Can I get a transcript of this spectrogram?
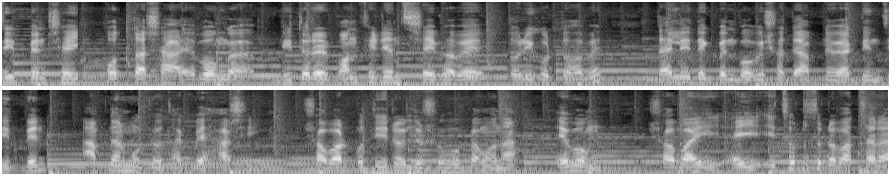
জিতবেন সেই প্রত্যাশা এবং ভিতরের কনফিডেন্স সেইভাবে তৈরি করতে হবে। তাইলেই দেখবেন ভবিষ্যতে আপনিও একদিন জিতবেন, আপনার মুখেও থাকবে হাসি। সবার প্রতি রইল শুভকামনা এবং সবাই এই এই ছোট ছোট বাচ্চারা,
